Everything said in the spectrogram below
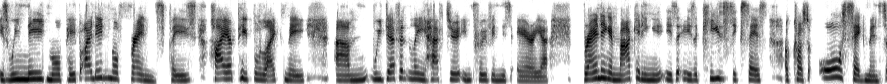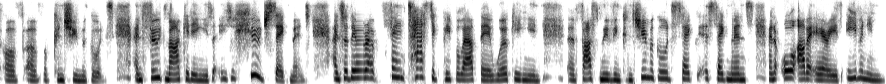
is we need more people. I need more friends, please. Hire people like me. Um, we definitely have to improve in this area branding and marketing is, is a key success across all segments of, of, of, consumer goods. And food marketing is, is a huge segment. And so there are fantastic people out there working in uh, fast moving consumer goods seg- segments and all other areas, even in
